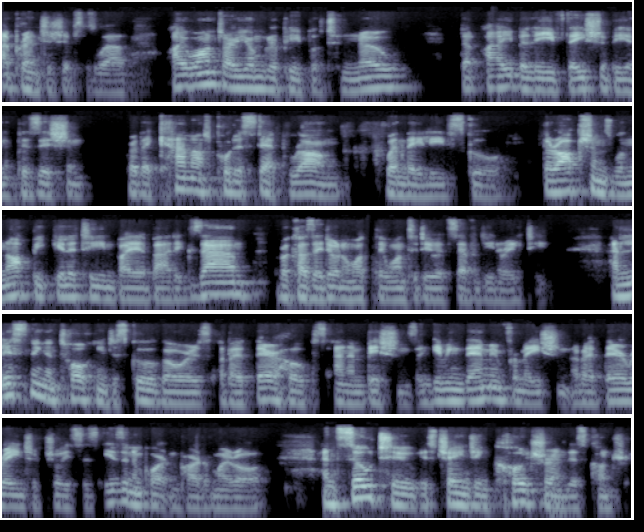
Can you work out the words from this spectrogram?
apprenticeships as well. I want our younger people to know that I believe they should be in a position where they cannot put a step wrong when they leave school. Their options will not be guillotined by a bad exam because they don't know what they want to do at 17 or 18 and listening and talking to schoolgoers about their hopes and ambitions and giving them information about their range of choices is an important part of my role. And so too is changing culture in this country,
